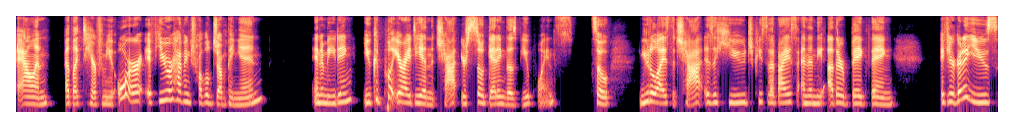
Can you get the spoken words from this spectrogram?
Alan, I'd like to hear from you. Or if you're having trouble jumping in in a meeting, you could put your idea in the chat. You're still getting those viewpoints. So utilize the chat is a huge piece of advice. And then the other big thing, if you're going to use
